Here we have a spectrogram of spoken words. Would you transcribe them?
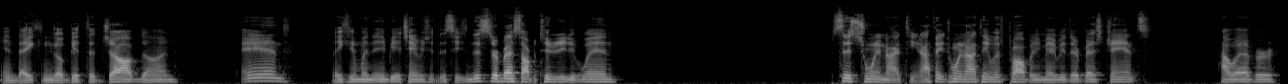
and they can go get the job done and they can win the NBA championship this season. This is their best opportunity to win since 2019. I think 2019 was probably maybe their best chance. However,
